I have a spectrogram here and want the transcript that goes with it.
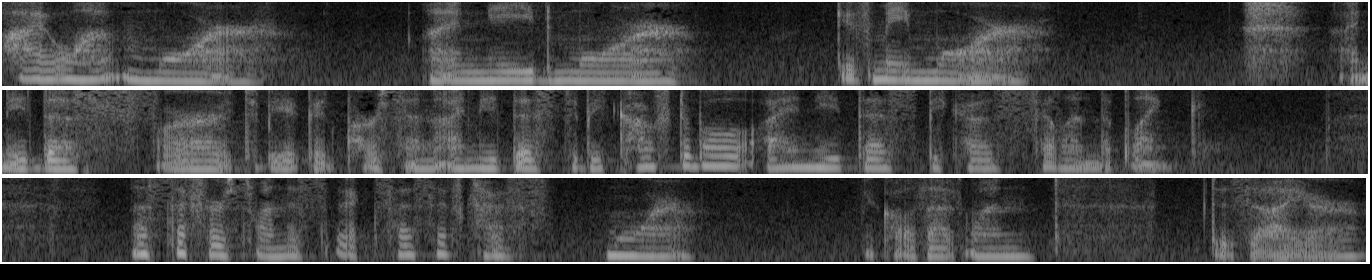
I want more. I need more. Give me more. I need this for to be a good person. I need this to be comfortable. I need this because fill in the blank. That's the first one, this excessive kind of more. We call that one desire,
